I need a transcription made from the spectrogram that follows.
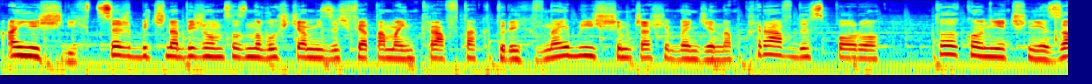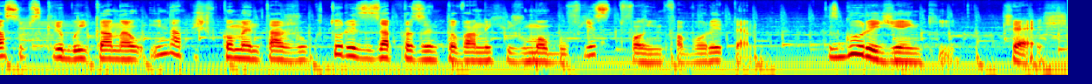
A jeśli chcesz być na bieżąco z nowościami ze świata Minecrafta, których w najbliższym czasie będzie naprawdę sporo, to koniecznie zasubskrybuj kanał i napisz w komentarzu, który z zaprezentowanych już mobów jest Twoim faworytem. Z góry dzięki. Cześć.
